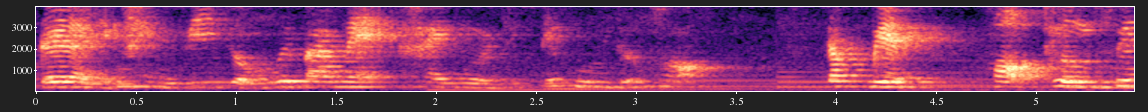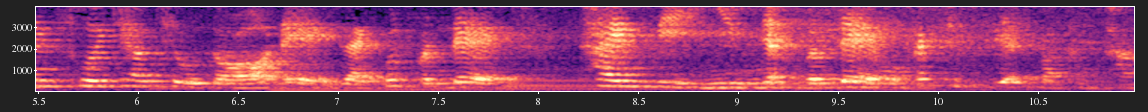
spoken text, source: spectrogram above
đây là những hành vi giống với ba mẹ hay người trực tiếp nuôi dưỡng họ. Đặc biệt, họ thường xuyên xuôi theo chiều gió để giải quyết vấn đề thay vì nhìn nhận vấn đề một cách trực diện và thẳng thắn.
